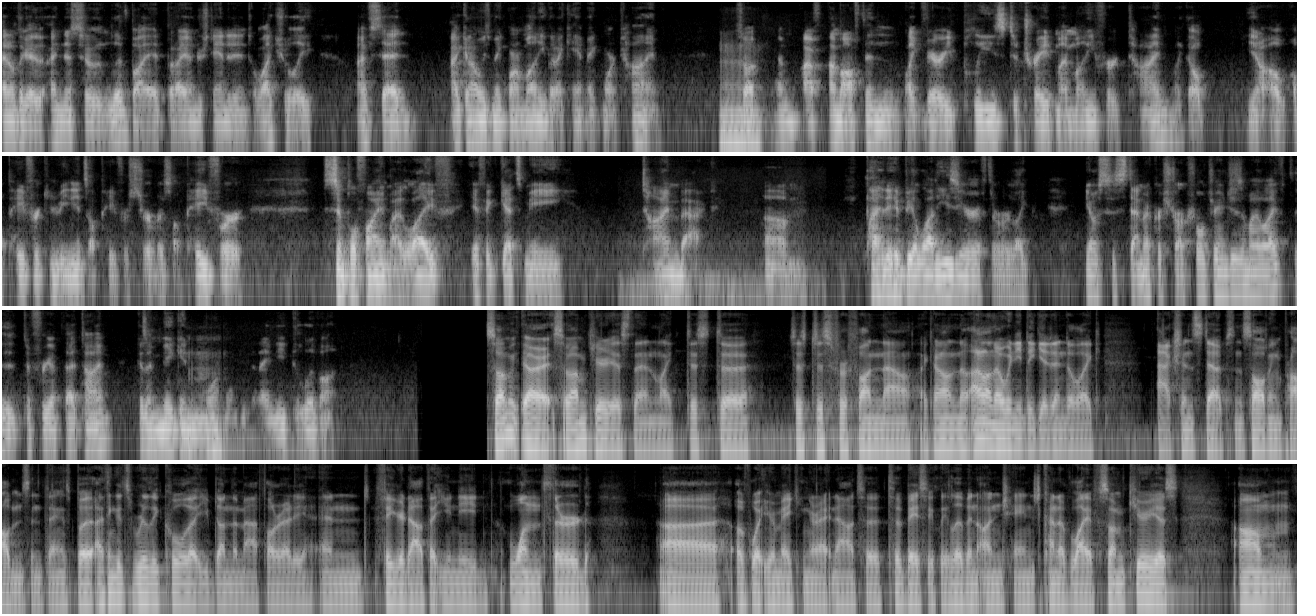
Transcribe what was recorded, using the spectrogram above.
I don't think I, I necessarily live by it, but I understand it intellectually. I've said I can always make more money, but I can't make more time. So Mhm. I'm I've- I'm often like very pleased to trade my money for time. Like I'll you know I'll, I'll pay for convenience, I'll pay for service, I'll pay for simplifying my life if it gets me time back. Um, but it'd be a lot easier if there were like you know systemic or structural changes in my life to, to free up that time because I'm making more money than I need to live on. So I'm all right. So I'm curious then, like just uh, just just for fun now. Like I don't know. I don't know. We need to get into like action steps and solving problems and things, but I think it's really cool that you've done the math already and figured out that you need one third uh, of what you're making right now to to basically live an unchanged kind of life. So I'm curious. Um,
